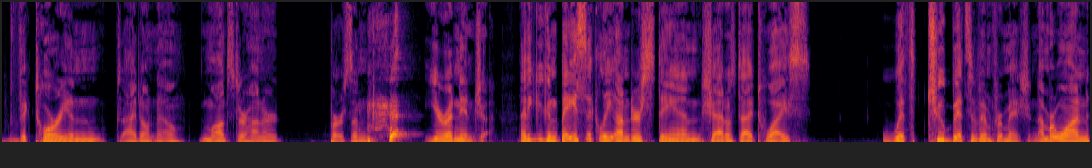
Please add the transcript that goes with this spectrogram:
Victorian, I don't know, monster hunter person, you're a ninja. I think you can basically understand Shadows Die Twice with two bits of information. Number one,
